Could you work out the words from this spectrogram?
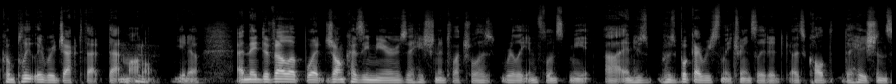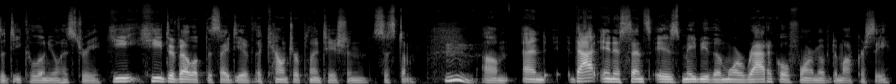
completely reject that that mm-hmm. model. You know, and they develop what Jean Casimir, who's a Haitian intellectual, has really influenced me, uh, and whose whose book I recently translated. It's called "The Haitians: A Decolonial History." He he developed this idea of the counter-plantation system, mm. um, and that, in a sense, is maybe the more radical form of democracy,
